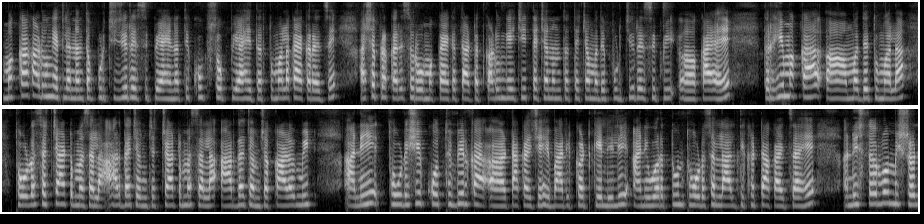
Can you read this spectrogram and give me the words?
मक्का काढून घेतल्यानंतर पुढची जी रेसिपी आहे ना ती खूप सोपी आहे. तर तुम्हाला काय करायचं आहे अशा प्रकारे सर्व मक्का एका ताटात काढून घ्यायची. त्याच्यानंतर त्याच्यामध्ये पुढची रेसिपी काय आहे? तर ही मक्का मध्ये तुम्हाला थोडंसं चाट मसाला अर्धा चमचा चाट मसाला अर्धा चमचा काळं मीठ आणि थोडीशी कोथिंबीर का टाकायची आहे. बारीक कट केलेली आणि वरतून थोडंसं लाल तिखट टाकायचं आहे. आणि सर्व मिश्रण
